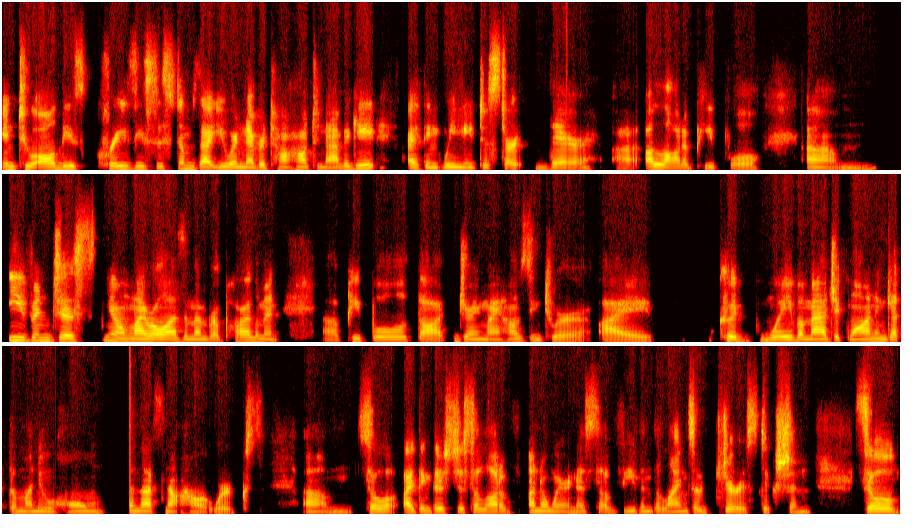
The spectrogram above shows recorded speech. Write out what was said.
into all these crazy systems that you were never taught how to navigate i think we need to start there uh, a lot of people um, even just you know my role as a member of parliament uh, people thought during my housing tour i could wave a magic wand and get them a new home and that's not how it works. Um, so i think there's just a lot of unawareness of even the lines of jurisdiction so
